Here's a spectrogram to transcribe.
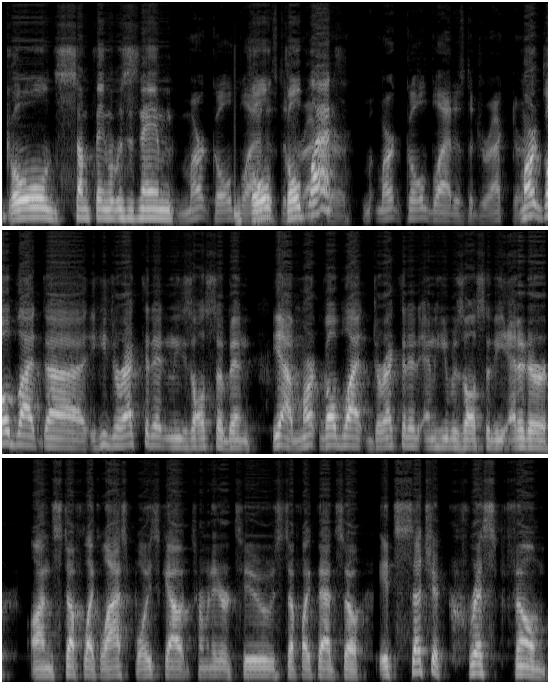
Gold something. What was his name? Mark Goldblatt Gold- Goldblatt? director. Mark Goldblatt is the director. Mark Goldblatt, uh, he directed it and he's also been, yeah, Mark Goldblatt directed it and he was also the editor on stuff like Last Boy Scout, Terminator 2, stuff like that. So it's such a crisp film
